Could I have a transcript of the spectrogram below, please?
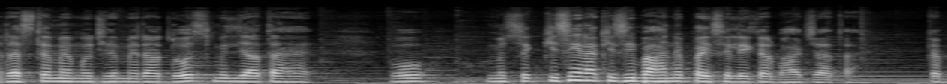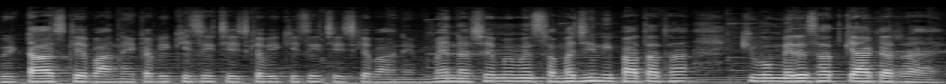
रास्ते में मुझे मेरा दोस्त मिल जाता है। वो मुझसे किसी ना किसी बहाने पैसे लेकर भाग जाता है। कभी टास्क के बहाने, कभी किसी चीज़, कभी किसी चीज़ के बहाने। मैं नशे में, मैं समझ ही नहीं पाता था कि वो मेरे साथ क्या कर रहा है।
